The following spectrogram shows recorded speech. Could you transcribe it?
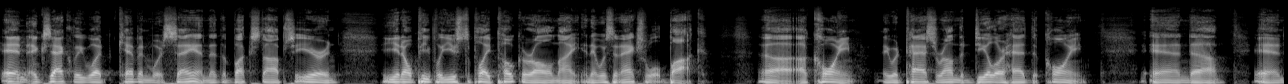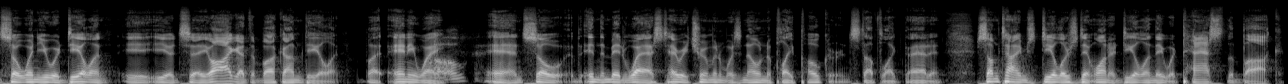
And exactly what Kevin was saying, that the buck stops here. And, you know, people used to play poker all night, and it was an actual buck, uh, a coin They would pass around. The dealer had the coin, and uh, and so when you were dealing, you'd say, "Oh, I got the buck. I'm dealing." But anyway, oh, okay. and so in the Midwest, Harry Truman was known to play poker and stuff like that. And sometimes dealers didn't want to deal, and they would pass the buck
